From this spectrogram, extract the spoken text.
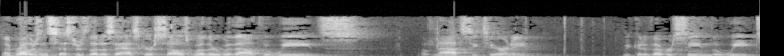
My brothers and sisters, let us ask ourselves whether without the weeds of Nazi tyranny, we could have ever seen the wheat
